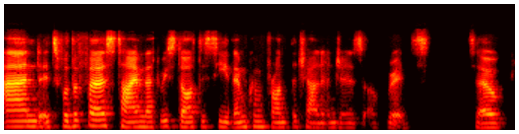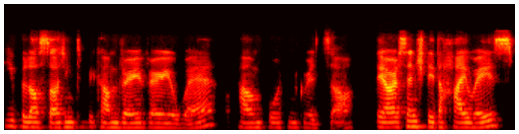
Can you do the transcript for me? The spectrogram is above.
And it's for the first time that we start to see them confront the challenges of grids. So people are starting to become very, very aware how important grids are. They are essentially the highways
